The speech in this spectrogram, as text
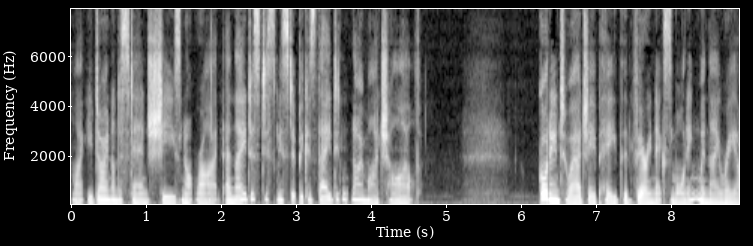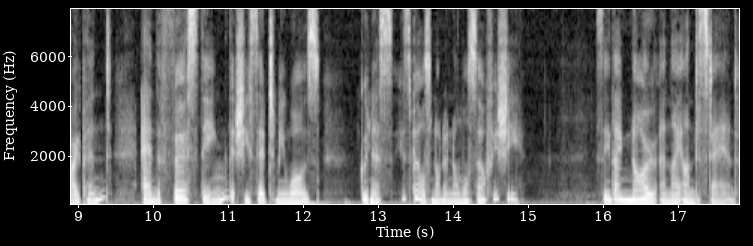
Like, you don't understand. She's not right. And they just dismissed it because they didn't know my child. Got into our GP the very next morning when they reopened. And the first thing that she said to me was, goodness, Isabel's not a normal self, is she? See, they know and they understand.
